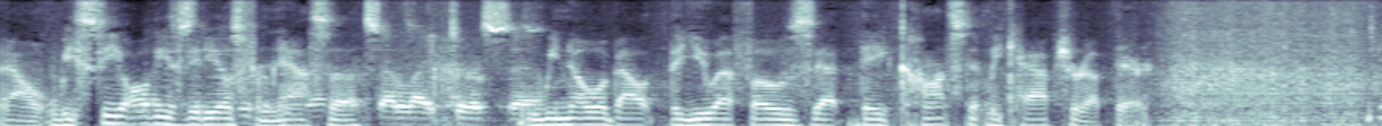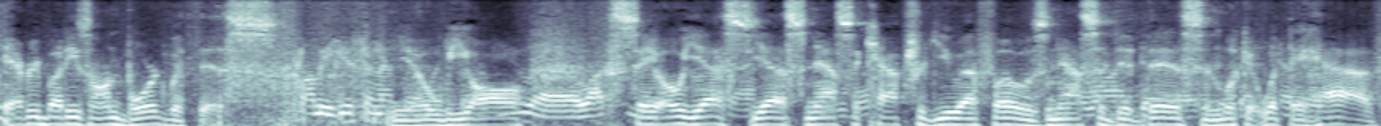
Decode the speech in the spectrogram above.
Now, we see all these videos from NASA. We know about the UFOs that they constantly capture up there everybody's on board with this. You know, we all say, "Oh yes, yes, NASA captured UFOs. NASA did this and look at what they have."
